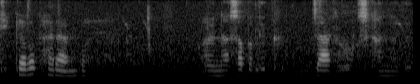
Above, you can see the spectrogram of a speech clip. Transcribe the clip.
ठिक्क खाएर आउनु होइन सबैले जाँड खानु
